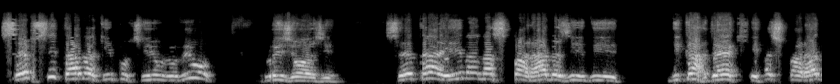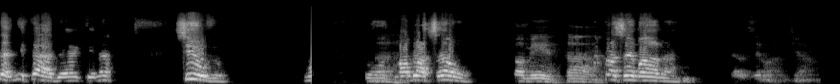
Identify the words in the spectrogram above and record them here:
sempre citado aqui por Silvio, viu, Luiz Jorge? Você está aí na, nas paradas de, de, de Kardec, as paradas de Kardec, né? Silvio, um abração. Aumenta. Até a semana. Até a semana, tchau.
